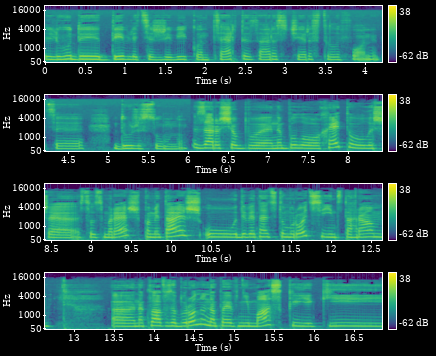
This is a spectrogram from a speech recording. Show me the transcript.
люди дивляться живі концерти зараз через телефони. Це дуже сумно. Зараз, щоб не було хейту, лише соцмереж. Пам'ятаєш, у 19-му році інстаграм. Е, наклав заборону на певні маски, які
